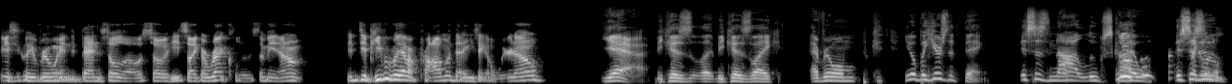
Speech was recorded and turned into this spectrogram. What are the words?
basically ruined Ben Solo, so he's like a recluse. I mean, I don't. Did people really have a problem with that? He's like a weirdo. Yeah, because like because like everyone, you know. But here's the thing: this is not Luke Skywalker. This like isn't.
